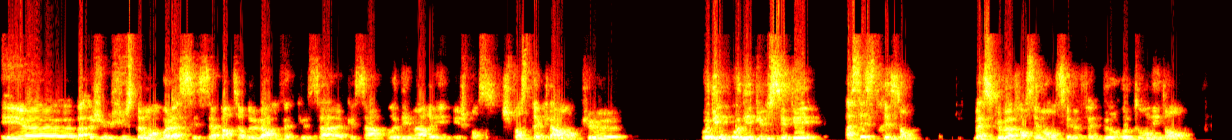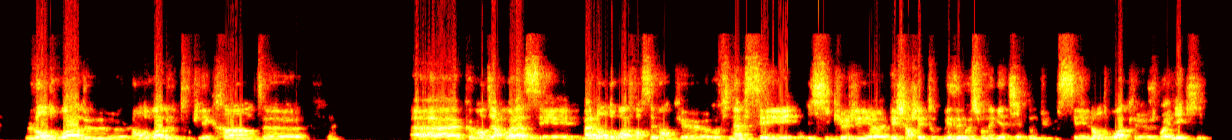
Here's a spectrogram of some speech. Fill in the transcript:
et euh, bah, justement voilà c'est à partir de là en fait que ça que ça a redémarré et je pense je pense très clairement que au, au début c'était assez stressant parce que bah forcément c'est le fait de retourner dans l'endroit de l'endroit de toutes les craintes euh, euh, comment dire voilà c'est bah, l'endroit forcément que au final c'est ici que j'ai euh, déchargé toutes mes émotions négatives. Donc du coup c'est l'endroit que je voyais qui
